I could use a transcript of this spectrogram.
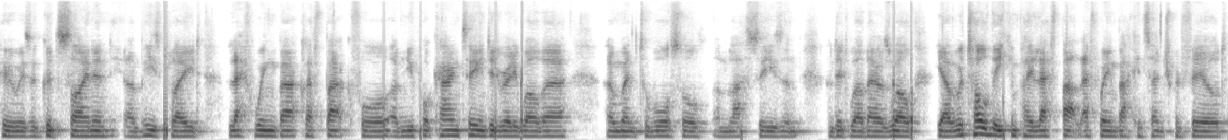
who is a good signing. Um, he's played left wing back, left back for um, Newport County and did really well there. And went to Walsall um, last season and did well there as well. Yeah, we're told that he can play left back, left wing back in central midfield.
